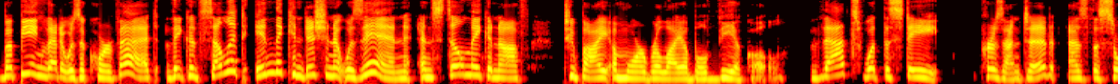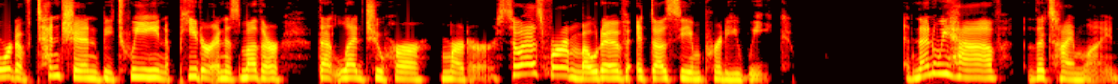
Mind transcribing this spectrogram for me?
But being that it was a Corvette, they could sell it in the condition it was in and still make enough to buy a more reliable vehicle. That's what the state presented as the sort of tension between Peter and his mother that led to her murder. So, as for a motive, it does seem pretty weak. And then we have the timeline.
